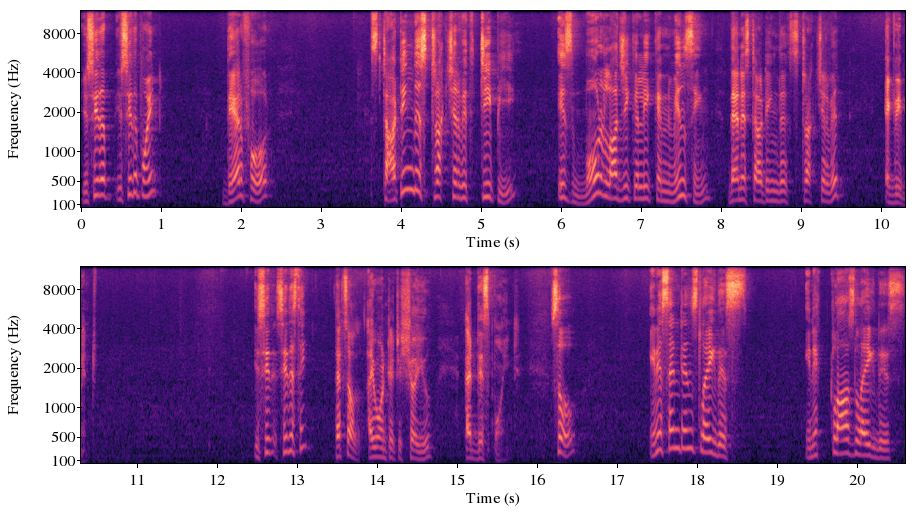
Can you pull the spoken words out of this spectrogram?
You see the, you see the point? Therefore, starting the structure with TP is more logically convincing than starting the structure with agreement. You see, see this thing? That is all I wanted to show you at this point. So, in a sentence like this, in a clause like this,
